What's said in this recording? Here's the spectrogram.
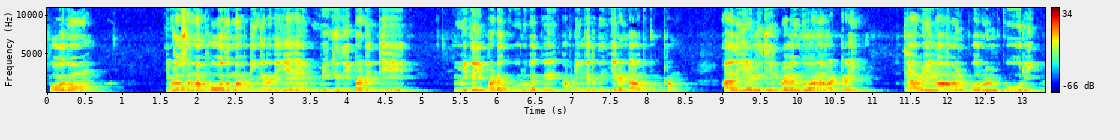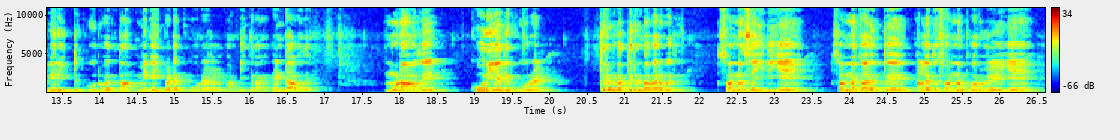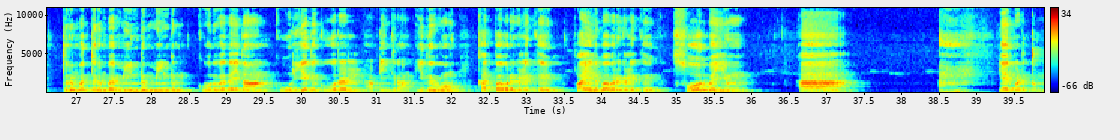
போதும். இவ்வளோ சொன்னால் போதும் அப்படிங்கிறதையே மிகுதிப்படுத்தி மிகைப்பட கூறுவது அப்படிங்கிறது இரண்டாவது குற்றம். அது எளிதில் விளங்குவனவற்றை தேவையில்லாமல் பொருள் கூறி விரித்து கூறுவது தான் மிகைப்பட கூறல் அப்படிங்கிறாங்க. ரெண்டாவது. மூணாவது. கூறியது கூறல். திரும்ப திரும்ப வருவது. சொன்ன செய்தியே சொன்ன கருத்து அல்லது சொன்ன பொருளிலேயே திரும்ப திரும்ப மீண்டும் மீண்டும் கூறுவதை தான் கூறியது கூறல் அப்படிங்கிறாங்க. இதுவும் கற்பவர்களுக்கு பயிலுபவர்களுக்கு சோர்வையும் ஏற்படுத்தும்.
